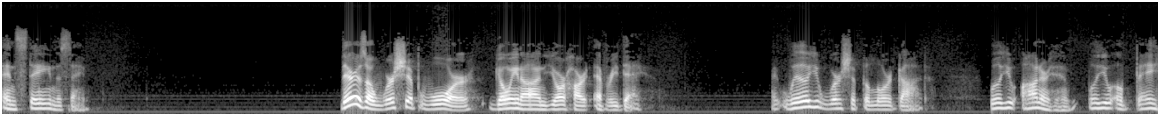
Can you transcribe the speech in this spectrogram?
and staying the same. There is a worship war going on your heart every day. Right? Will you worship the Lord God? Will you honor him? Will you obey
